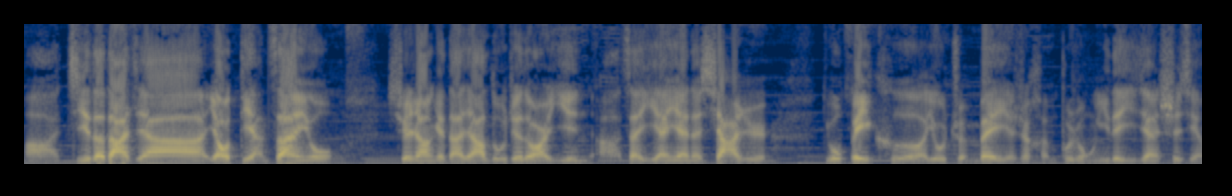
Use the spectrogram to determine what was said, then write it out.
啊！记得大家要点赞哟。学长给大家录这段音啊，在炎炎的夏日。又备课又准备也是很不容易的一件事情，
